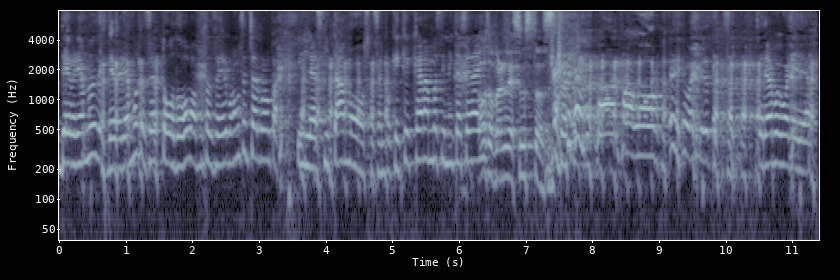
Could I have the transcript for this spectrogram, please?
Deberíamos, deberíamos de hacer todo, vamos a hacer, vamos a echar bronca y las quitamos, porque qué carambas tienen que hacer ahí. Vamos a ponerle sustos. Por favor, sería muy buena idea.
